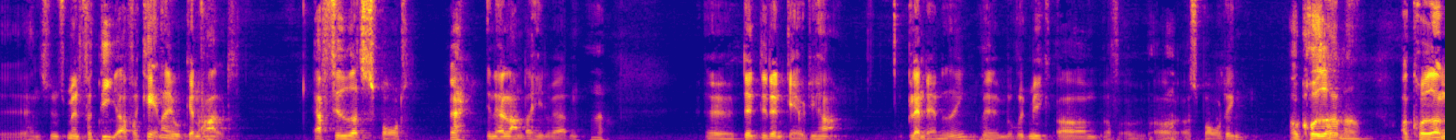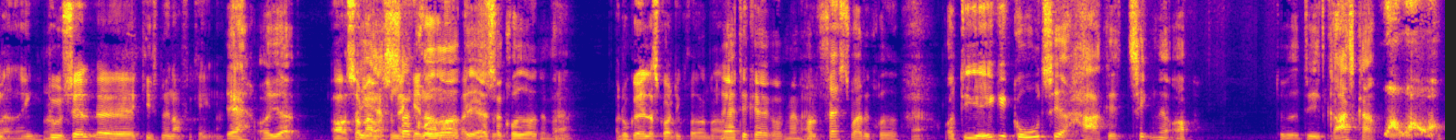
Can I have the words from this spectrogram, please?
øh, han synes, men fordi afrikanere jo generelt er federe til sport Ja. end alle andre i hele verden. Ja. Øh, den, det er den gave, de har. Blandt andet, ikke? Med, med rytmik og, og, og, og, sport, ikke? Og krydder med. Og kryddermad, ikke? Du er jo selv øh, gift med en afrikaner. Ja, og jeg, Og som, det er, er som så jeg kender er meget krydret, det er så krydret, det mad. Ja. Og du kan ellers godt lide kryddermad. Ja, det kan jeg godt, men hold fast, var det krydret. Ja. Og de er ikke gode til at hakke tingene op. Du ved, det er et græskar. Wow, wow, wow.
